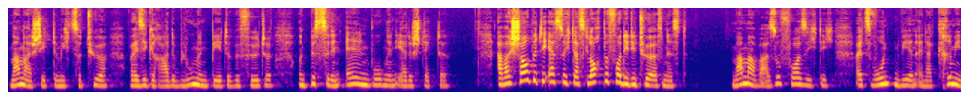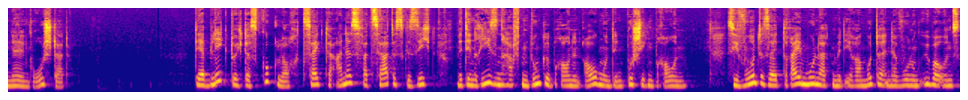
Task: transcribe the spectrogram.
Mama schickte mich zur Tür, weil sie gerade Blumenbeete befüllte und bis zu den Ellenbogen in Erde steckte. Aber schau bitte erst durch das Loch, bevor du die Tür öffnest. Mama war so vorsichtig, als wohnten wir in einer kriminellen Großstadt. Der Blick durch das Guckloch zeigte Annes verzerrtes Gesicht mit den riesenhaften dunkelbraunen Augen und den buschigen Brauen. Sie wohnte seit drei Monaten mit ihrer Mutter in der Wohnung über uns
